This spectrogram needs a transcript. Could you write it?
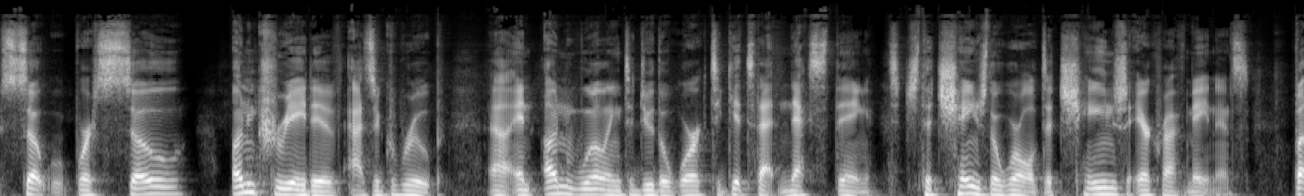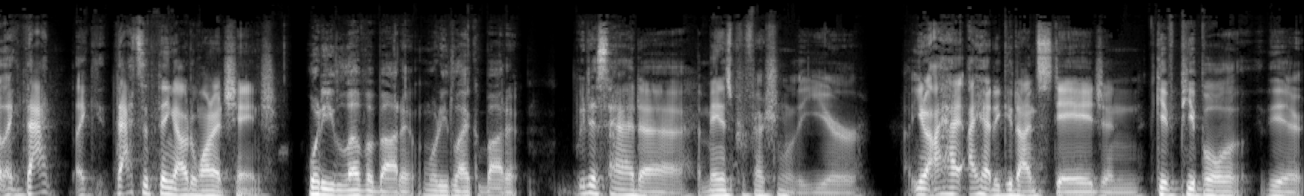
so we're so uncreative as a group uh, and unwilling to do the work to get to that next thing, to, to change the world, to change aircraft maintenance. But like that, like that's the thing I would want to change. What do you love about it? What do you like about it? We just had a, a maintenance professional of the year. You know, I, had- I had to get on stage and give people their,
